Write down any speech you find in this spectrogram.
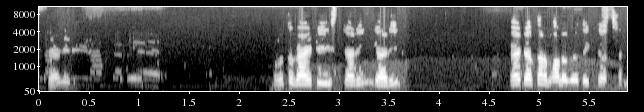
স্টারিং মূলত গাড়িটি স্টারিং গাড়ি। গাড়িটা আপনারা ভালো করে দেখতে পাচ্ছেন।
